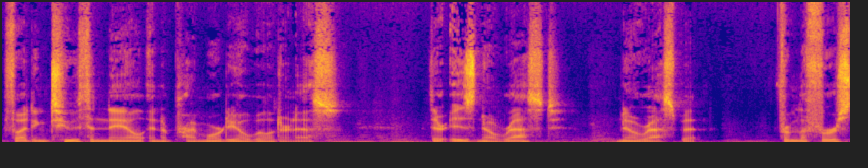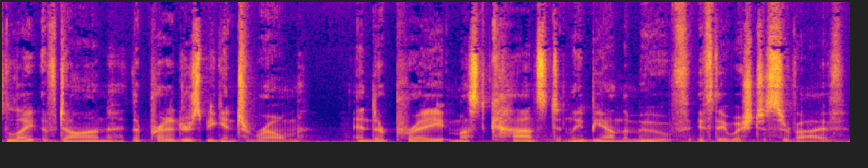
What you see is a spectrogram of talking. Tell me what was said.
fighting tooth and nail in a primordial wilderness. There is no rest, no respite. From the first light of dawn, the predators begin to roam, and their prey must constantly be on the move if they wish to survive.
